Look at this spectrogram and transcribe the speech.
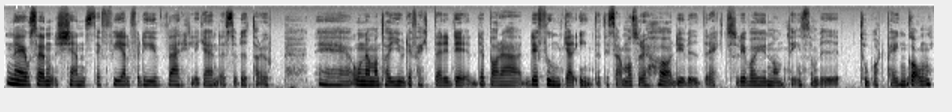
Nej, och sen känns det fel för det är ju verkliga händelser vi tar upp. Eh, och när man tar ljudeffekter, det, det, bara, det funkar inte tillsammans och det hörde ju vi direkt. Så det var ju någonting som vi tog bort på en gång.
